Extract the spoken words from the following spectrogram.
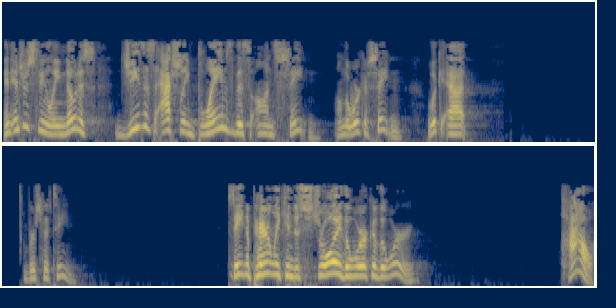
And interestingly, notice Jesus actually blames this on Satan, on the work of Satan. Look at verse 15. Satan apparently can destroy the work of the word. How?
